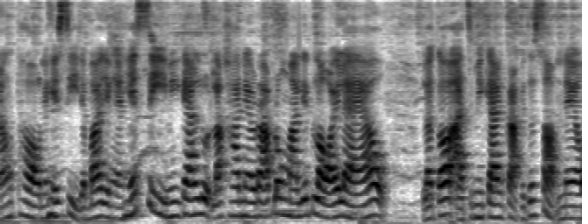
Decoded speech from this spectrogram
น้องทองใน H4 จะว่ายังไง H4 มีการหลุดราคาแนวรับลงมาเรียบร้อยแล้ว แล้วก็อาจจะมีการกลับไปทดสอบแนว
